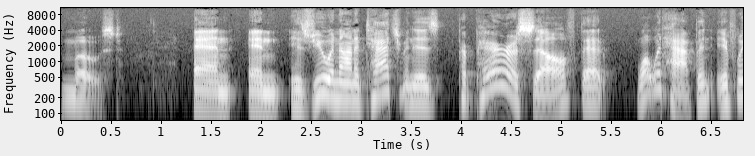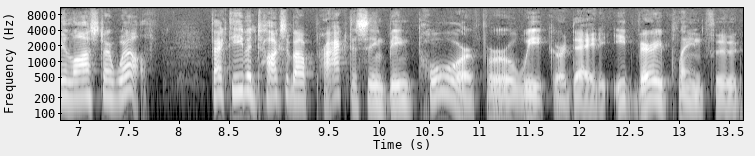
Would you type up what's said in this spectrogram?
most. And, and his view of non attachment is prepare ourselves that what would happen if we lost our wealth. In fact, he even talks about practicing being poor for a week or a day, to eat very plain food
